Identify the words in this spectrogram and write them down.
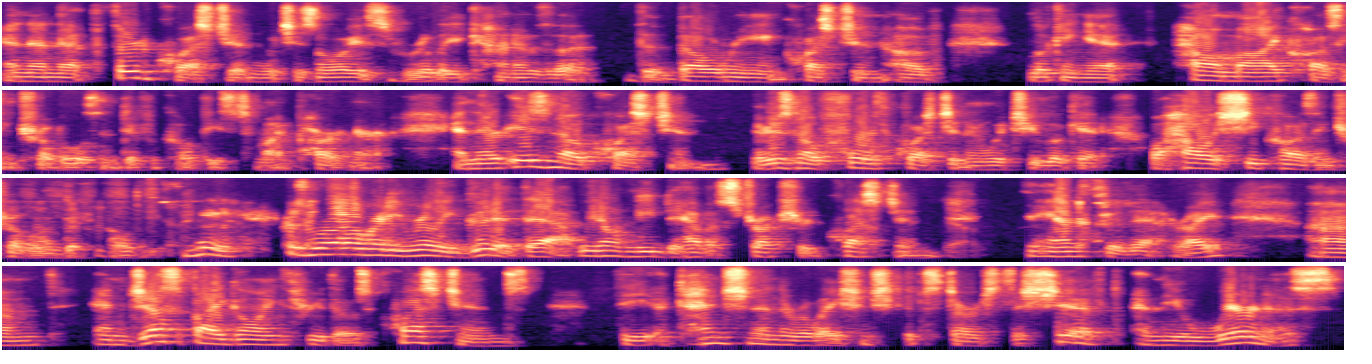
and then that third question, which is always really kind of the, the bell ringing question of looking at how am I causing troubles and difficulties to my partner? And there is no question, there is no fourth question in which you look at, well, how is she causing trouble and difficulties to me? Because we're already really good at that. We don't need to have a structured question yeah. to answer that, right? Um, and just by going through those questions, the attention in the relationship starts to shift and the awareness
